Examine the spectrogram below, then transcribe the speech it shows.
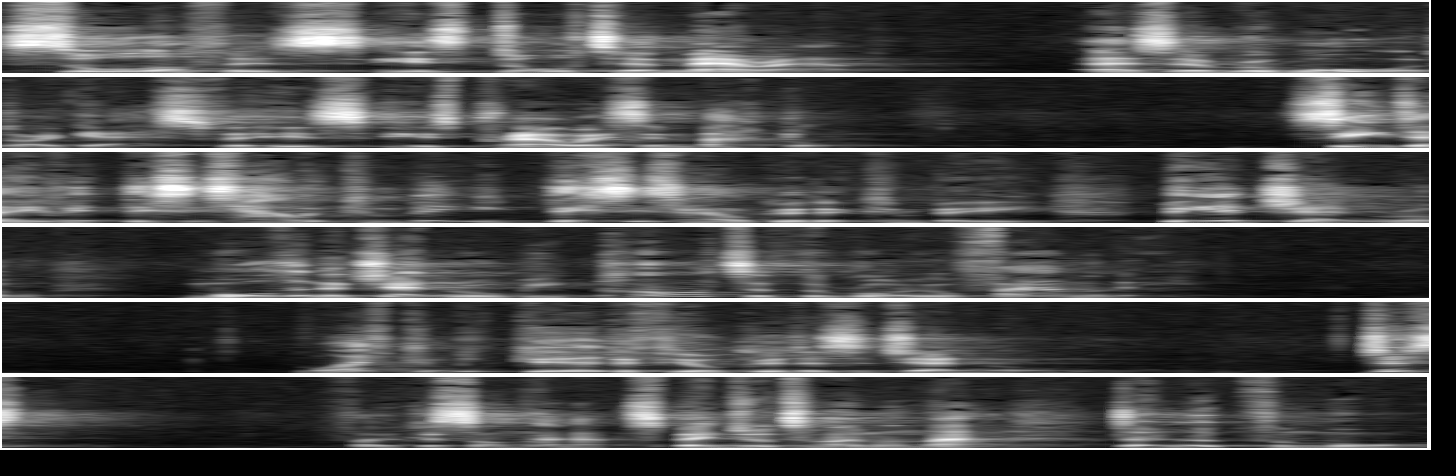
Saul offers his daughter Merab as a reward, I guess, for his, his prowess in battle. See, David, this is how it can be. This is how good it can be. Be a general. More than a general, be part of the royal family. Life can be good if you're good as a general. Just focus on that. Spend your time on that. Don't look for more.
